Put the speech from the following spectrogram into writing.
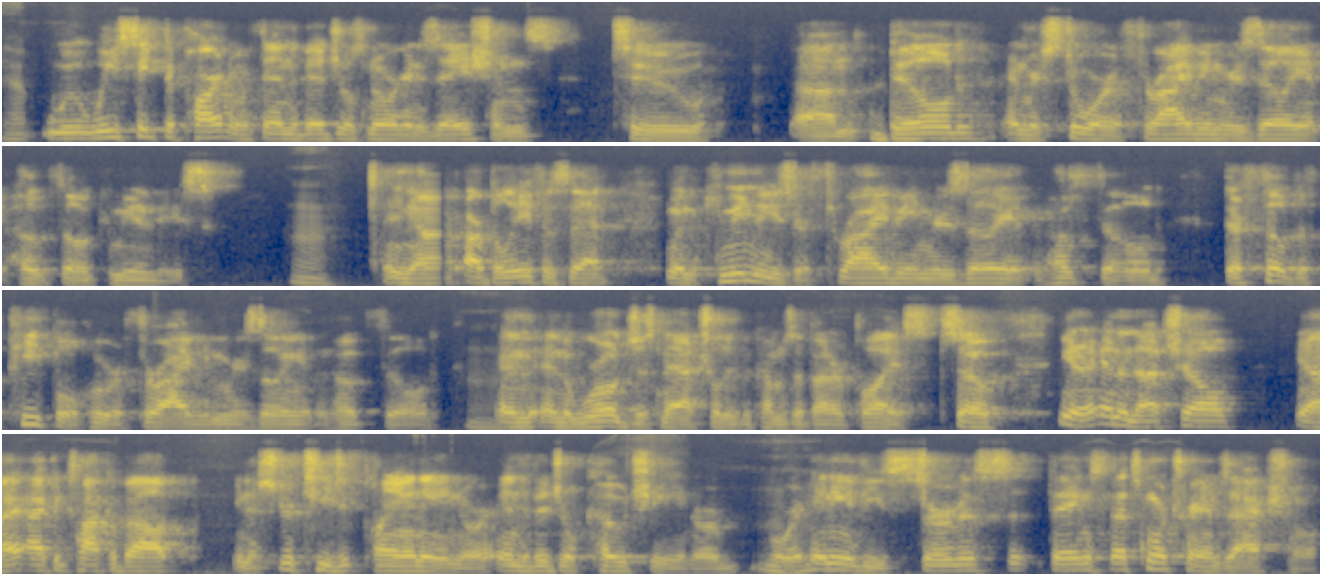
Yep. we, we seek to partner with individuals and organizations to um, build and restore thriving, resilient, hope-filled communities. Hmm. You know, our belief is that when communities are thriving, resilient, and hope-filled, they're filled with people who are thriving, resilient, and hope-filled, and and the world just naturally becomes a better place. So, you know, in a nutshell, you know, I, I could talk about you know strategic planning or individual coaching or or any of these service things. That's more transactional.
